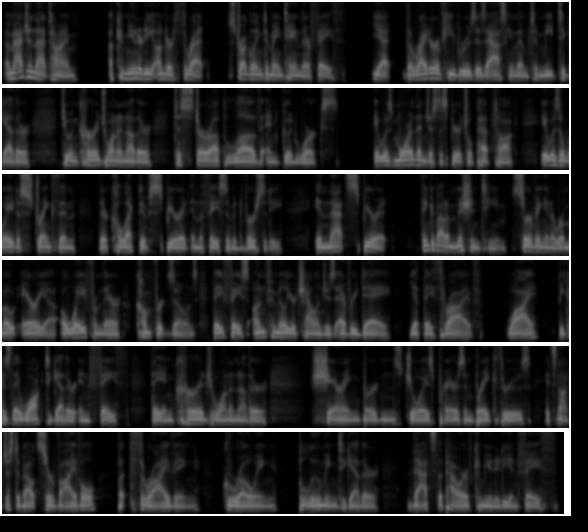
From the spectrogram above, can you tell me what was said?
Imagine that time, a community under threat, struggling to maintain their faith. Yet, the writer of Hebrews is asking them to meet together, to encourage one another, to stir up love and good works. It was more than just a spiritual pep talk. It was a way to strengthen their collective spirit in the face of adversity. In that spirit, think about a mission team serving in a remote area away from their comfort zones. They face unfamiliar challenges every day, yet they thrive. Why? Because they walk together in faith. They encourage one another, sharing burdens, joys, prayers, and breakthroughs. It's not just about survival, but thriving, growing, blooming together. That's the power of community and faith.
